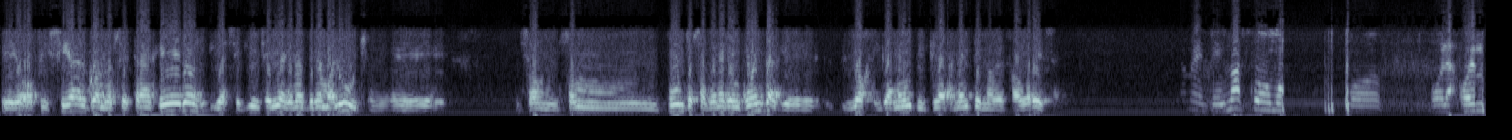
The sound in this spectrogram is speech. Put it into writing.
eh, oficial con los extranjeros y hace 15 días que no tenemos a Lucho. Eh, son, son puntos a tener en cuenta que lógicamente y claramente nos desfavorecen. Y más como, o, la, o mejor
